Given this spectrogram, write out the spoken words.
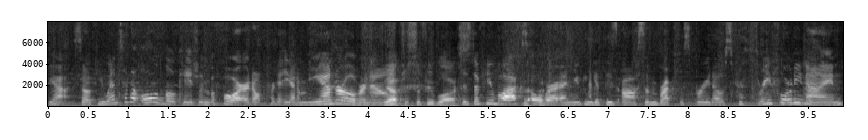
Yeah. So if you went to the old location before, don't forget you got to meander over now. Yep, just a few blocks. Just a few blocks over, and you can get these awesome breakfast burritos for $3.49.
